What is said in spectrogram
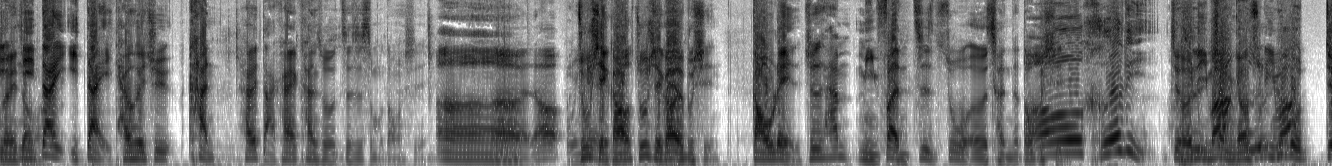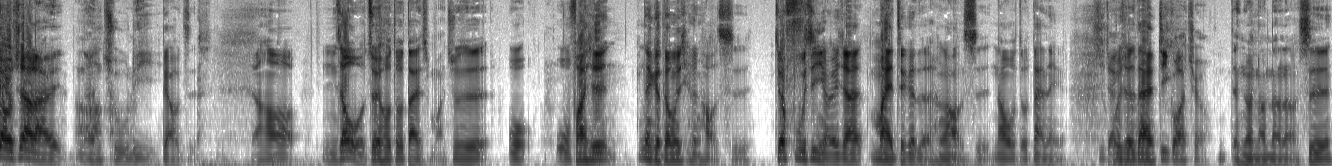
那种。你带一袋，他会去看。他会打开来看，说这是什么东西？嗯嗯嗯。然后猪血糕，猪血糕也不行，糕类的，就是它米饭制作而成的都不行。哦，合理，合理吗？像你刚刚说，如果掉下来难处理，婊子。然后你知道我最后都带什么？就是我我发现那个东西很好吃，就附近有一家卖这个的很好吃，然后我都带那个，我就带地瓜球。等等等等等，是。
